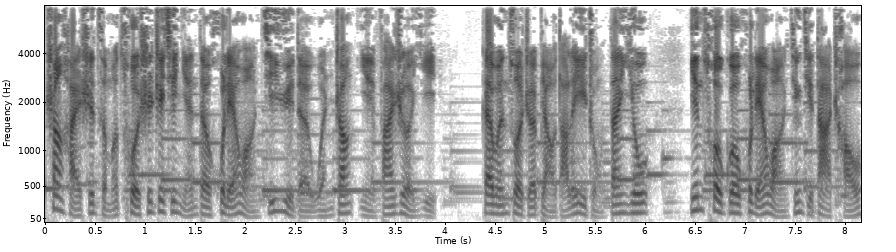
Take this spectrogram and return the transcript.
上海是怎么错失这些年的互联网机遇的文章引发热议。该文作者表达了一种担忧，因错过互联网经济大潮，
